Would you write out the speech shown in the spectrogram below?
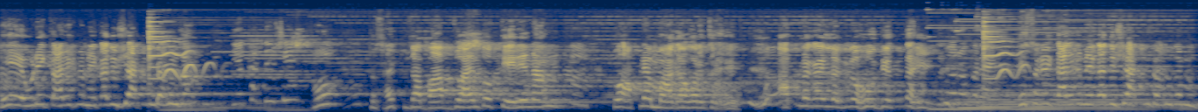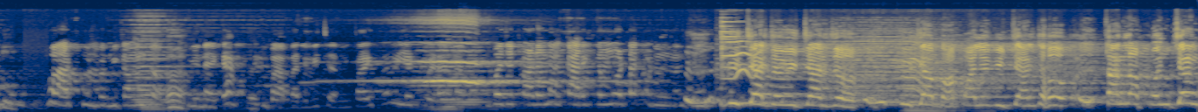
हे एवढे कार्यक्रम एका दिवशी आटून टाकून का? एका दिवशी? हो तसा तुझा बाप जो आहे तो तेरे नाम. तो आपल्या मागावरच आहे. आपलं काही लग्न होऊ देत नाही. बरोबर आहे. हे सगळे कार्यक्रम एका दिवशी आटून टाकून का म्हणतो? हो आठवण पण मी काय म्हणतो. मी नाही का? बाबाला विचारून पाहिजे एक वेळा. बजेट वाढवून हा कार्यक्रम मोठा करून म्हणतो. विचारजो विचारजो तुझ्या बापाले विचारजो चांगला पंचांग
